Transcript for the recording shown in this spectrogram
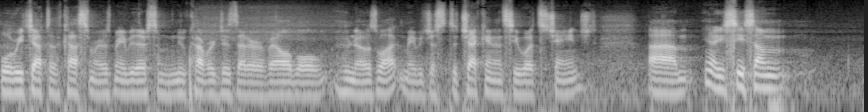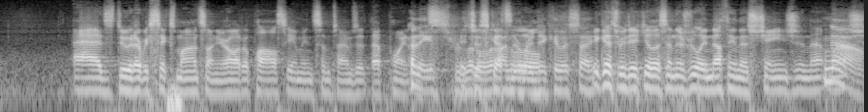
we'll reach out to the customers. Maybe there's some new coverages that are available. Who knows what? Maybe just to check in and see what's changed. Um, you know, you see some ads do it every six months on your auto policy. I mean, sometimes at that point, I think it's a it just gets a little ridiculous side. It gets ridiculous, and there's really nothing that's changed in that No, much.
